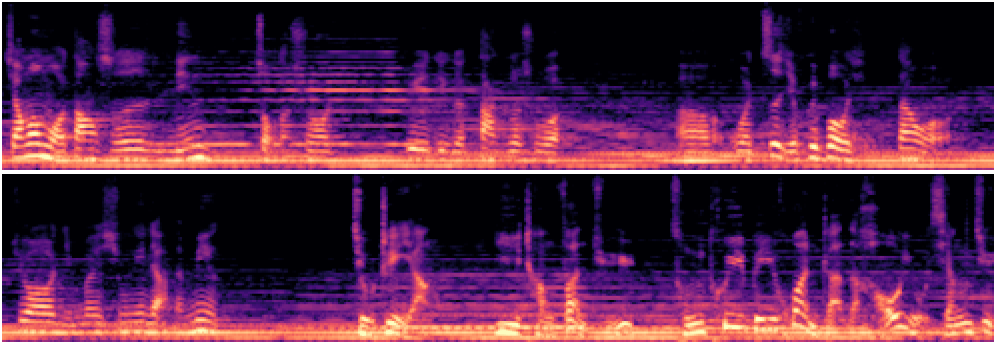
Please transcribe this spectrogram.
江某某当时临走的时候，对这个大哥说：“呃，我自己会报警，但我就要你们兄弟俩的命。”就这样，一场饭局从推杯换盏的好友相聚，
